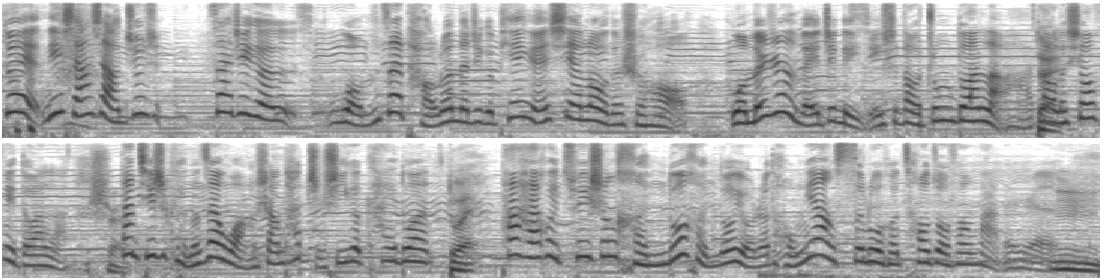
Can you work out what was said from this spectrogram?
对，你想想，就是在这个我们在讨论的这个偏源泄露的时候，我们认为这个已经是到终端了啊，到了消费端了。是，但其实可能在网上，它只是一个开端，对，它还会催生很多很多有着同样思路和操作方法的人，嗯。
